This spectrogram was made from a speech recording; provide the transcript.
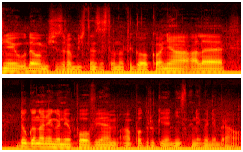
Później udało mi się zrobić ten zestaw na tego konia, ale długo na niego nie połowiłem, a po drugie nic na niego nie brało.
